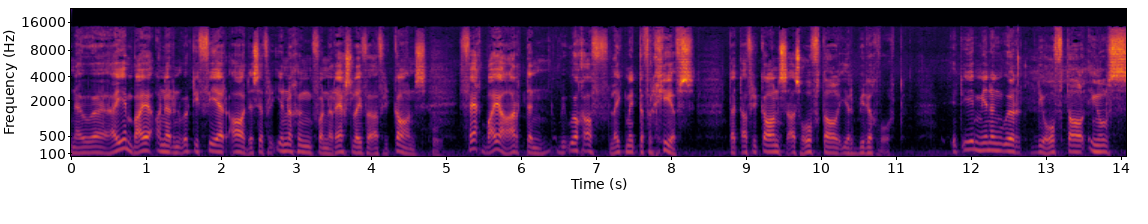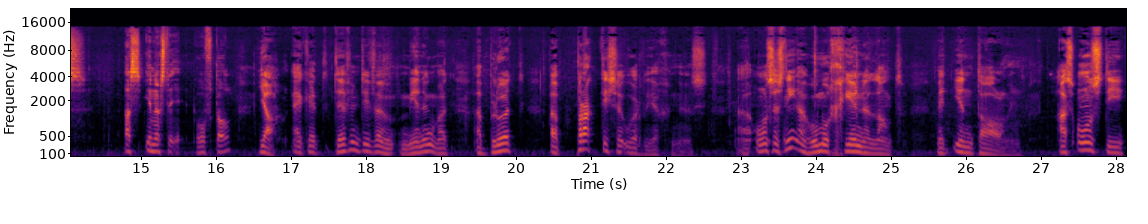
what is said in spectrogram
Nou uh, hy en baie ander en ook die VRA, dis 'n vereniging van regslywe Afrikaans, veg baie hard en op die oog af lyk met te vergeefs dat Afrikaans as hoftaal eerbiedig word. Het u 'n mening oor die hoftaal Engels as enigste hoftaal? Ja, ek het definitief 'n mening wat 'n bloot 'n praktiese oorweging is. Uh, ons is nie 'n homogene land met een taal nie. As ons die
